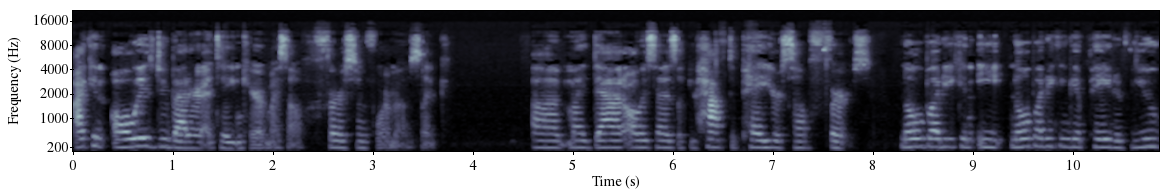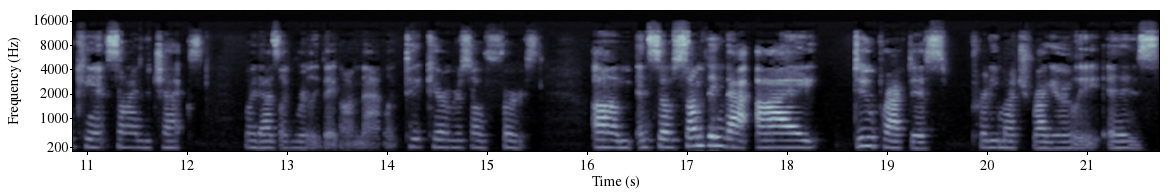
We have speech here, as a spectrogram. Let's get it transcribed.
I can always do better at taking care of myself first and foremost. Like uh, my dad always says, like you have to pay yourself first. Nobody can eat. Nobody can get paid if you can't sign the checks. My dad's like really big on that. Like take care of yourself first. Um, and so something that I do practice pretty much regularly is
